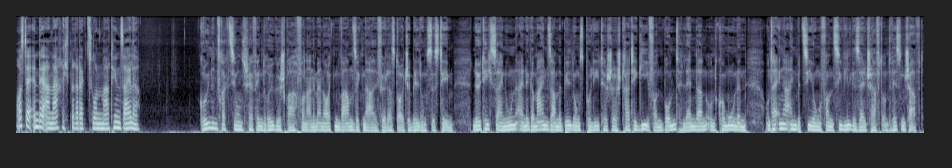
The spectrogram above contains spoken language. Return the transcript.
Aus der NDR Nachrichtenredaktion Martin Seiler. Grünen-Fraktionschefin Dröge sprach von einem erneuten Warnsignal für das deutsche Bildungssystem. Nötig sei nun eine gemeinsame bildungspolitische Strategie von Bund, Ländern und Kommunen unter enger Einbeziehung von Zivilgesellschaft und Wissenschaft.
